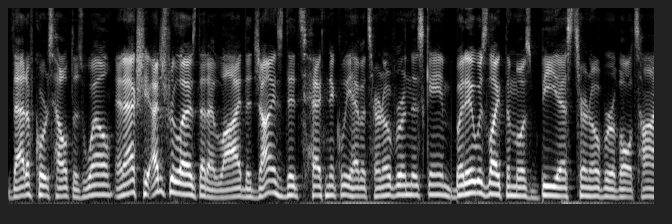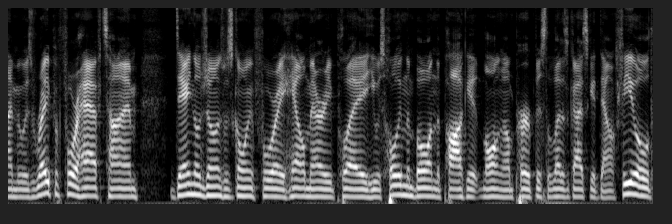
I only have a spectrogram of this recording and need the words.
that, of course, helped as well. And actually, I just realized that I lied. The Giants did technically have a turnover in this game, but it was like the most BS turnover of all time. It was right before halftime. Daniel Jones was going for a Hail Mary play. He was holding the ball in the pocket long on purpose to let his guys get downfield,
